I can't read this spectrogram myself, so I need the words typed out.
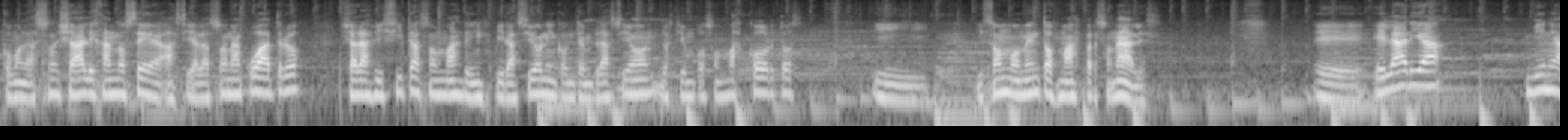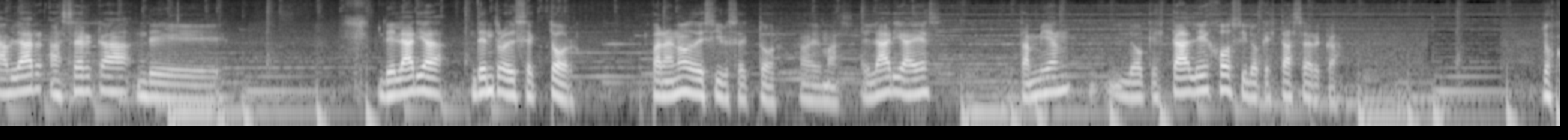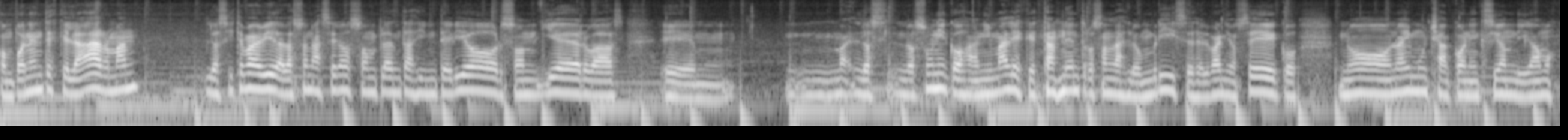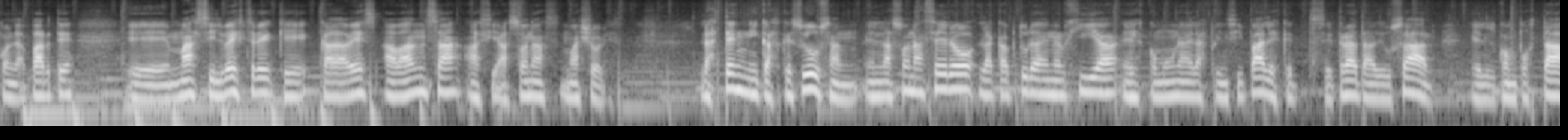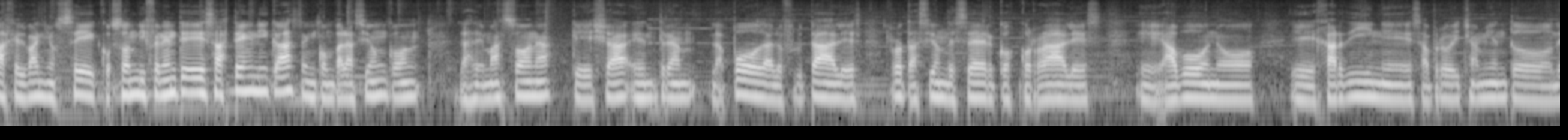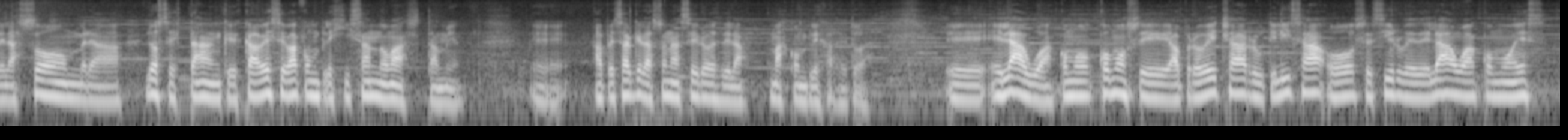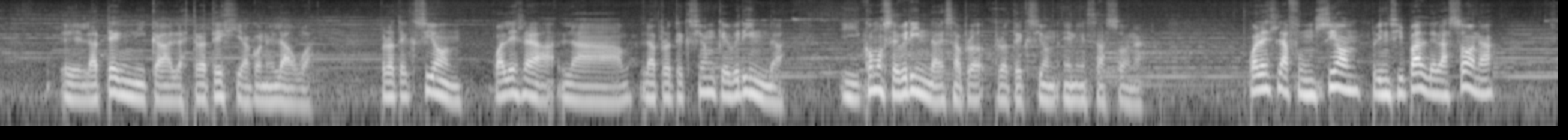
Como la, ya alejándose hacia la zona 4, ya las visitas son más de inspiración y contemplación, los tiempos son más cortos y, son momentos más personales. Eh, el área viene a hablar acerca de, del área dentro del sector, para no decir sector, además. El área es también lo que está lejos y lo que está cerca. Los componentes que la arman, los sistemas de vida, la zona cero son plantas de interior, son hierbas, em, los, únicos animales que están dentro son las lombrices del baño seco, no, no hay mucha conexión digamos con la parte eh, más silvestre que cada vez avanza hacia zonas mayores. Las técnicas que se usan en la zona cero, la captura de energía es como una de las principales que se trata de usar. El compostaje, el baño seco, son diferentes esas técnicas en comparación con las demás zonas que ya entran la poda, los frutales, rotación de cercos, corrales, eh, abono, eh, jardines, aprovechamiento de la sombra, los estanques, cada vez se va complejizando más también. Eh, a pesar que la zona cero es de las más complejas de todas. El agua, cómo, cómo, se aprovecha, reutiliza o se sirve del agua, cómo es la técnica, la estrategia con el agua. Protección, cuál es la, la, protección que brinda y cómo se brinda esa protección en esa zona. ¿Cuál es la función principal de la zona?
